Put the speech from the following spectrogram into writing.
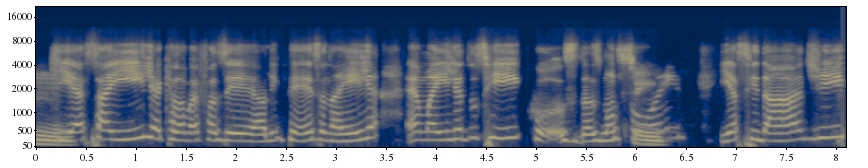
hum. que essa ilha que ela vai fazer a limpeza na ilha é uma ilha dos ricos, das mansões, Sim. e a cidade,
